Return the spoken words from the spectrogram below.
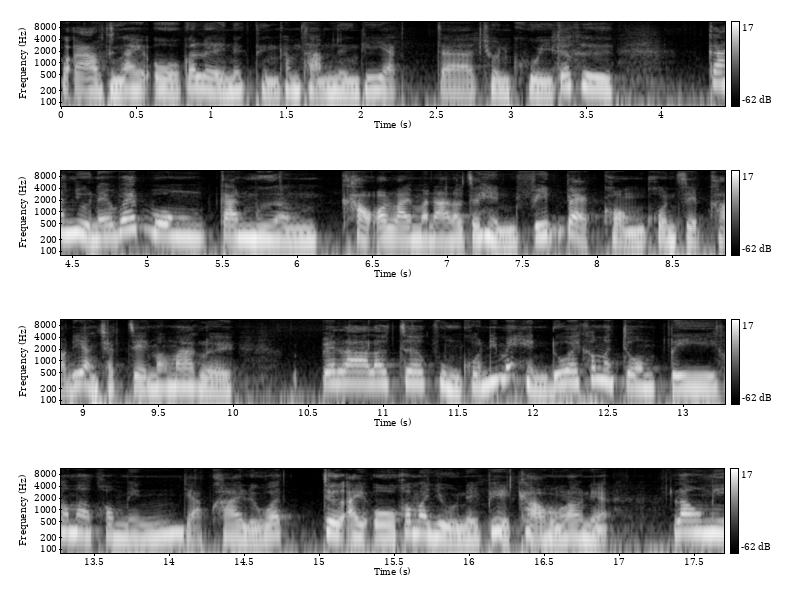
กล่าวถึง I.O. ก็เลยนึกถึงคำถามหนึ่งที่อยากจะชวนคุยก็คือ การอยู่ในแวดวงการเมืองข่าวออนไลน์มานานเราจะเห็นฟีดแบ็กของคนเสพข่าวได้อย่างชัดเจนมาก ๆ เลย เวลาเราเจอกลุ่มคนที่ไม่เห็นด้วยเข้ามาโจมตีเข้ามาคอมเมนต์หยาบคาย หรือว่าเจอ I.O. เข้ามาอยู่ในเพจข่าวของเราเนี่ย เรามี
